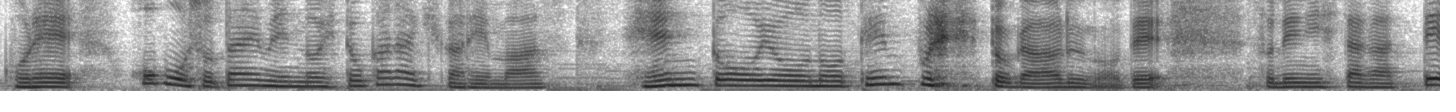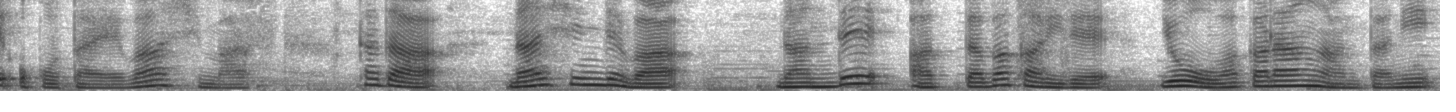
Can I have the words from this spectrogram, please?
これほぼ初対面の人から聞かれます。返答用のテンプレートがあるのでそれに従ってお答えはします。ただ内心ではなんで会ったばかりでようわからんあんたに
